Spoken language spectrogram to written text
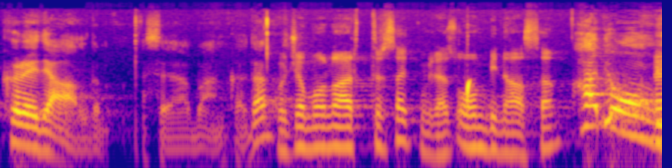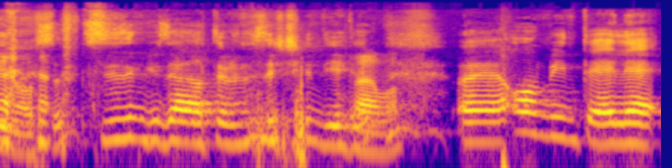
kredi aldım mesela bankadan. Hocam onu arttırsak mı biraz? 10 bin alsam. Hadi 10 bin olsun. Sizin güzel hatırınız için diyelim. Tamam. Ee, 10 bin TL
